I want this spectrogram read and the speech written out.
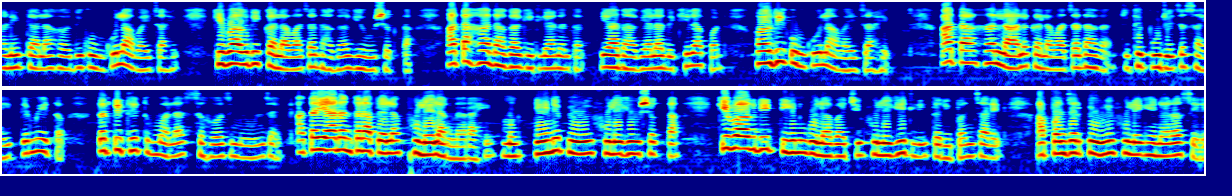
आणि त्याला हळदी कुंकू लावायचा आहे किंवा अगदी कलावाचा धागा घेऊ शकता. आता हा धागा घेतल्यानंतर या धाग्याला देखील आपण हळदी कुंकू लावायचा आहे. आता हा लाल कलावाचा धागा जिथे पूजेचं साहित्य मिळतं तर तिथे तुम्हाला सहज मिळून जाईल. आता यानंतर आपल्याला फुले फुले लागणार आहे. मग तीन पिवळी फुले घेऊ शकता किंवा अगदी तीन गुलाबाची फुले घेतली तरी पण चालेल. आपण जर पिवळी फुले घेणार असेल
